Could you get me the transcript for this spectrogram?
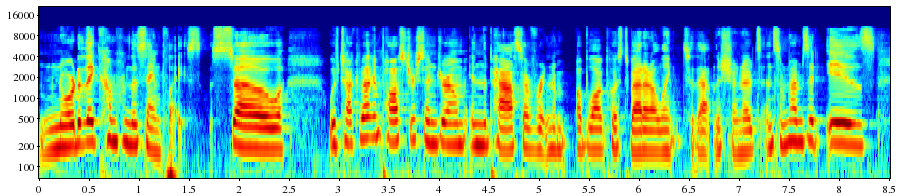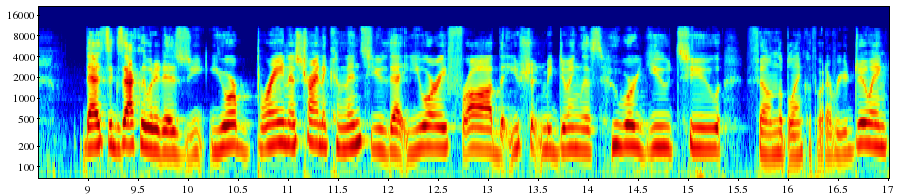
nor do they come from the same place. So, we've talked about imposter syndrome in the past. I've written a blog post about it. I'll link to that in the show notes. And sometimes it is that's exactly what it is. Your brain is trying to convince you that you are a fraud, that you shouldn't be doing this. Who are you to fill in the blank with whatever you're doing?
